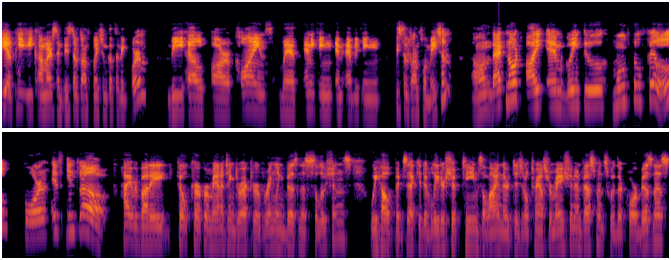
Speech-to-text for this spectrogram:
ERP, e-commerce, and digital transformation consulting firm we help our clients with anything and everything digital transformation. On that note, I am going to move to Phil for his intro. Hi, everybody. Phil Kerper, Managing Director of Ringling Business Solutions. We help executive leadership teams align their digital transformation investments with their core business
